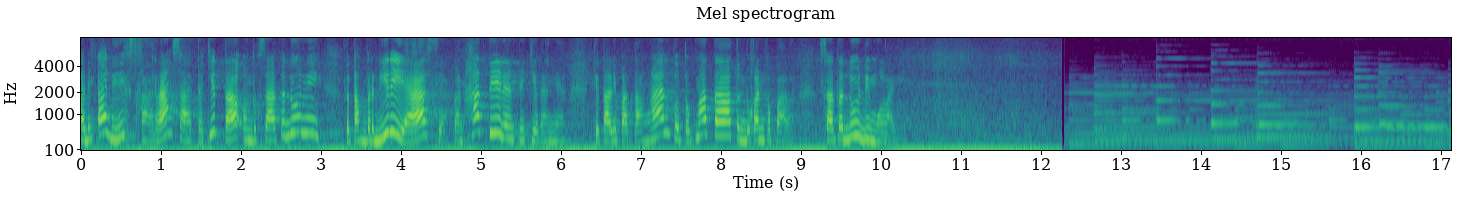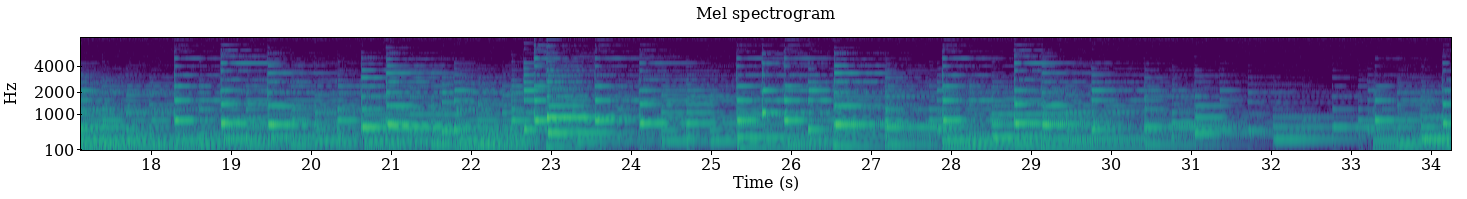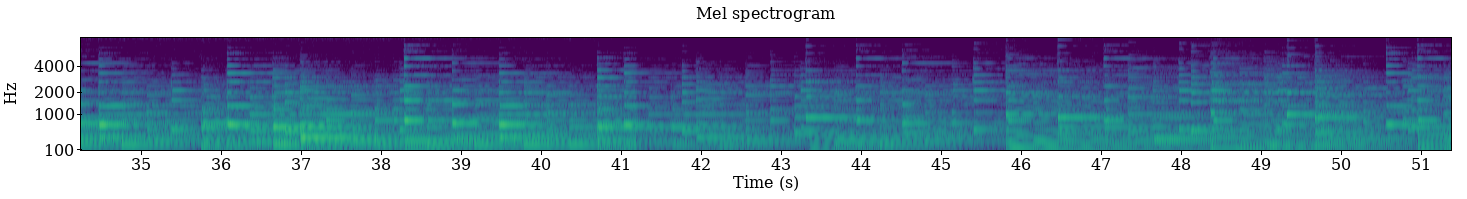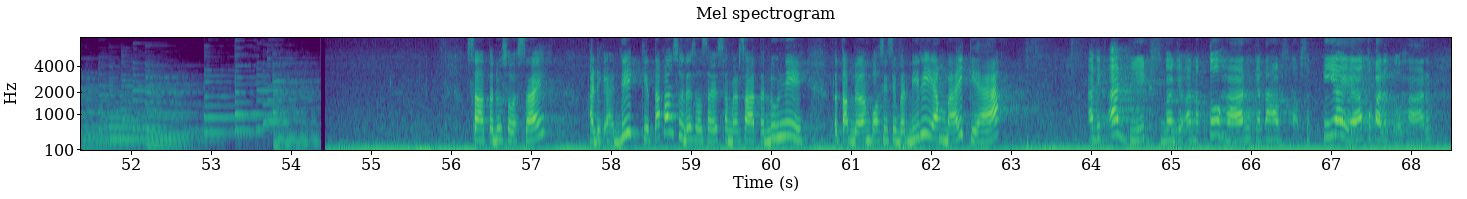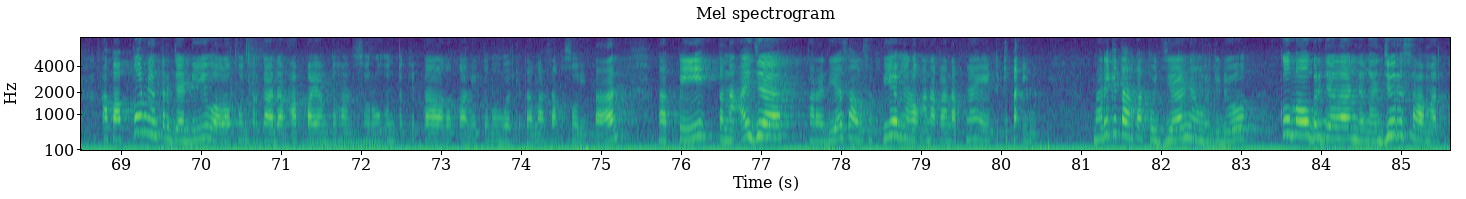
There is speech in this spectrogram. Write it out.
Adik-adik, sekarang saatnya kita untuk saat teduh nih. Tetap berdiri ya, siapkan hati dan pikirannya. Kita lipat tangan, tutup mata, tundukkan kepala. Saat teduh dimulai. Saat teduh selesai, adik-adik kita kan sudah selesai sabar saat teduh nih. Tetap dalam posisi berdiri yang baik ya. Adik-adik, sebagai anak Tuhan, kita harus tetap setia ya kepada Tuhan. Apa pun yang terjadi, walaupun terkadang apa yang Tuhan suruh untuk kita lakukan itu membuat kita merasa kesulitan, tapi tenang aja, karena dia selalu setia menolong anak-anaknya, yaitu kita ini. Mari kita angkat pujian yang berjudul, Ku mau berjalan dengan juru selamatku.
